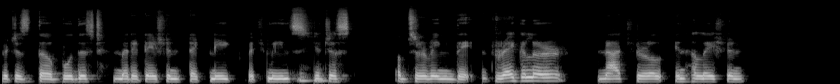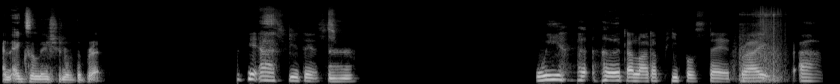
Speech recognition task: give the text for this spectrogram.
which is the Buddhist meditation technique, which means mm-hmm. you're just observing the regular, natural inhalation and exhalation of the breath. Let me ask you this. Mm-hmm. We heard a lot of people say it, right? Um,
